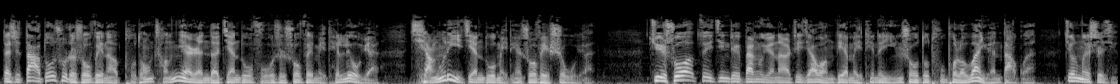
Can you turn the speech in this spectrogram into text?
但是大多数的收费呢，普通成年人的监督服务是收费每天六元，强力监督每天收费十五元。据说最近这半个月呢，这家网店每天的营收都突破了万元大关，就那么事情。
